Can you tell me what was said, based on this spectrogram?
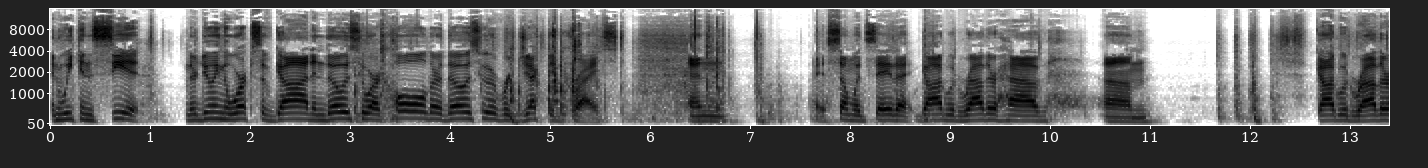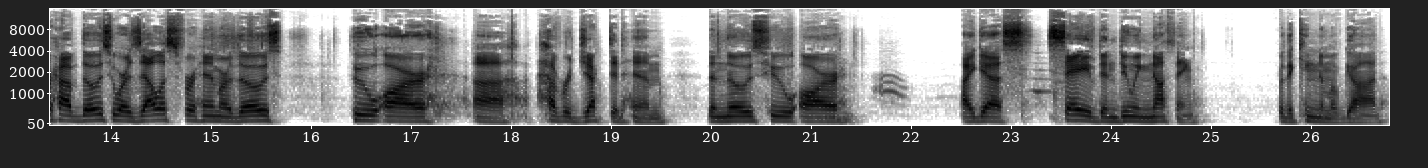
and we can see it. They're doing the works of God, and those who are cold are those who have rejected Christ. And some would say that God would rather have um, God would rather have those who are zealous for him or those who are uh, have rejected him than those who are, I guess, saved and doing nothing. for the kingdom of God.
